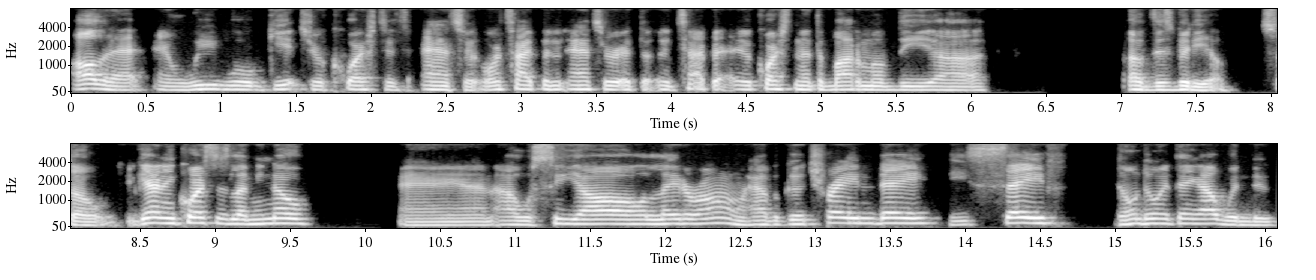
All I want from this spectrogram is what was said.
all of that, and we will get your questions answered. Or type an answer at the type a question at the bottom of the uh, of this video. So you got any questions, let me know. And I will see y'all later on. Have a good trading day. Be safe. Don't do anything I wouldn't do.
